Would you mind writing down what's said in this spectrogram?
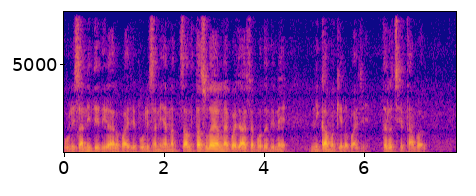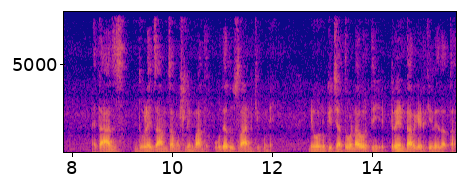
पोलिसांनी ते द्यायला पाहिजे. पोलिसांनी ह्यांना चालता सुद्धा यायला नाही पाहिजे. अशा पद्धतीने निकामं केलं पाहिजे. तरच हे थांबल. नाही तर आज धुळेचा आमचा मुस्लिम बांधव उद्या दुसरा आणखी कुणी. निवडणुकीच्या तोंडावरती ट्रेन टार्गेट केले जातात.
